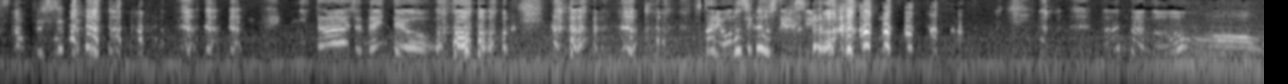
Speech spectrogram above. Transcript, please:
ストップしちゃった似たじゃないんだよ二人同じ顔してるし今何なのも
